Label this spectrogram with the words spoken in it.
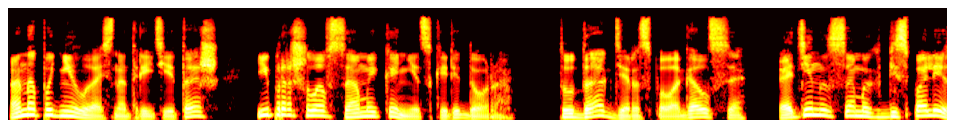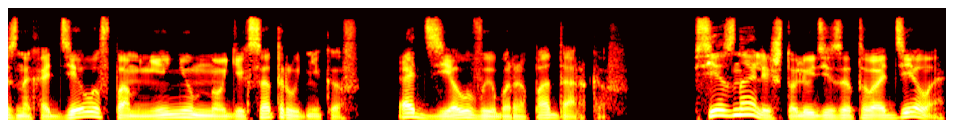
Она поднялась на третий этаж и прошла в самый конец коридора. Туда, где располагался один из самых бесполезных отделов, по мнению многих сотрудников — отдел выбора подарков. Все знали, что люди из этого отдела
